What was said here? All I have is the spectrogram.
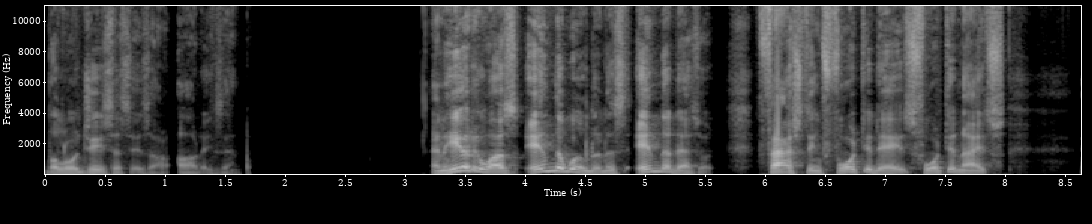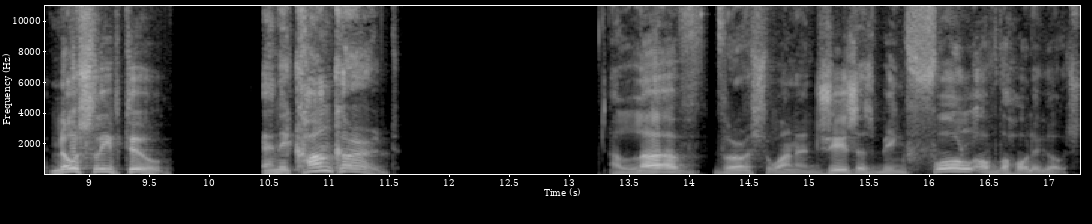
The Lord Jesus is our, our example. And here he was in the wilderness, in the desert, fasting 40 days, 40 nights, no sleep too, and he conquered. I love verse 1. And Jesus, being full of the Holy Ghost,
